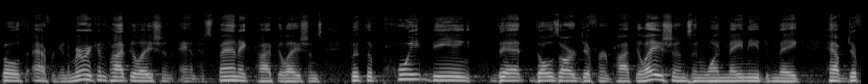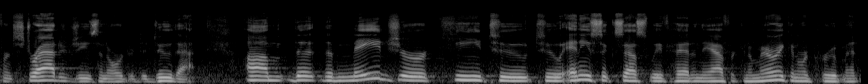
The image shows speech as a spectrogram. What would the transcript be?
both African American population and Hispanic populations, but the point being that those are different populations and one may need to make, have different strategies in order to do that. Um, the, the major key to, to any success we've had in the African American recruitment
